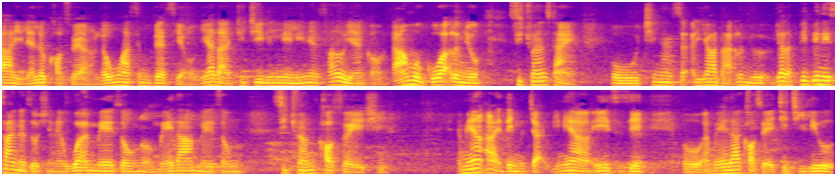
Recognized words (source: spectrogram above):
သားတွေလက်လွတ်ခေါက်ဆွဲရအောင်လုံးဝ simple စီအောင်ရတာကြီးကြီးလေးလေးလေးနဲ့စားလို့ရမ်းကောင်းဒါမှမဟုတ်ကိုကအဲ့လိုမျိုး Sichuan style ဟိုချင်းကန်ဆက်အရတာအဲ့လိုမျိုးရတာပြင်းပြင်းလေးစားနေတယ်ဆိုရှင်လည်းဝက်အမဲဆုံးတော့အမဲသားအမဲဆုံး Sichuan ခေါက်ဆွဲရရှိအမေကအဲ့ဒါတိတ်မကြိုက်ဘူးဒီနေ့ကအေးဆေးဆေးဟိုအမဲသားခေါက်ဆွဲကြီးကြီးလေးကို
